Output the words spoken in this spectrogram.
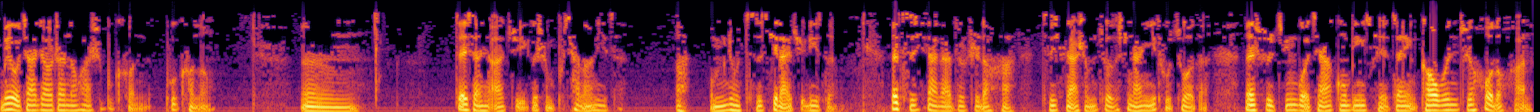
没有加胶粘的话是不可能，不可能。嗯，再想想啊，举一个什么不恰当例子？啊，我们用瓷器来举例子，那瓷器大家都知道哈，瓷器拿什么做的？是拿泥土做的，那是经过加工，并且在高温之后的话呢，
